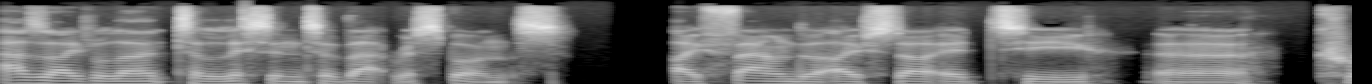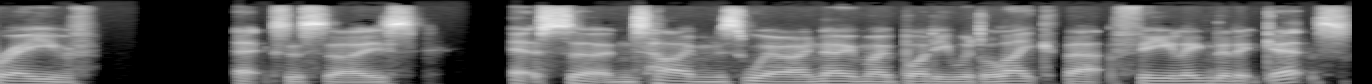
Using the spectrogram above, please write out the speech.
as I've learned to listen to that response, I've found that I've started to uh, crave exercise at certain times where I know my body would like that feeling that it gets.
